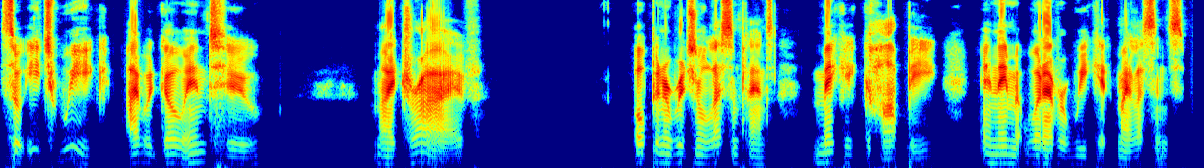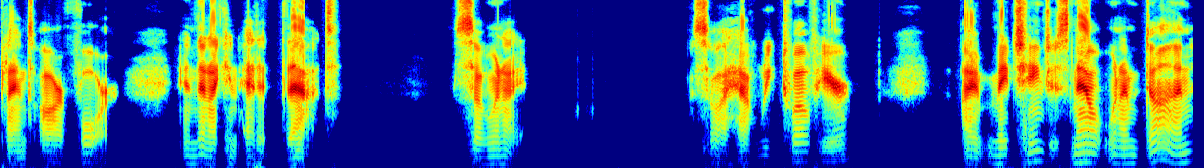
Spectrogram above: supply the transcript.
So each week I would go into my drive, open original lesson plans, make a copy, and name it whatever week it, my lessons plans are for. And then I can edit that. So when I so I have week 12 here. I made changes. Now, when I'm done,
